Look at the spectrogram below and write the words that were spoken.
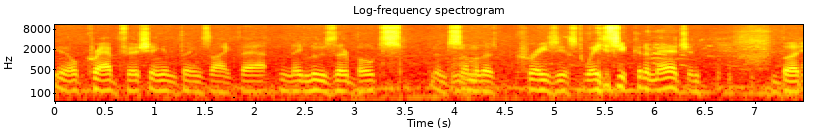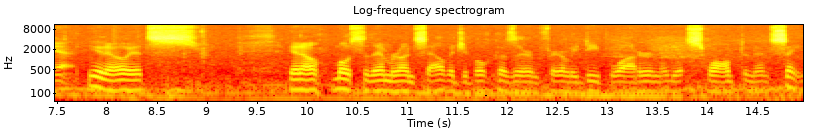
you know, crab fishing and things like that, and they lose their boats in some of the craziest ways you can imagine. But, Yeah. you know, it's, you know, most of them are unsalvageable because they're in fairly deep water and they get swamped and then sink,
